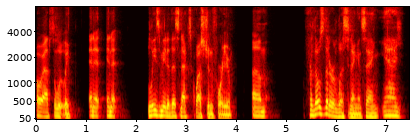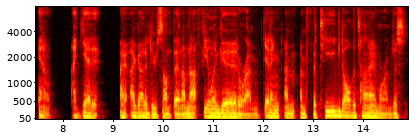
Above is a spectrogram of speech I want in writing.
Oh, absolutely. And it and it leads me to this next question for you. Um, for those that are listening and saying, "Yeah, you know, I get it. I, I got to do something. I'm not feeling good, or I'm getting, I'm, I'm fatigued all the time, or I'm just,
